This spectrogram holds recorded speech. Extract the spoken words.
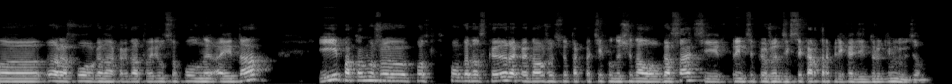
э, эра Хогана, когда творился полный айдап. И потом уже после Хогановской эры, когда уже все так потиху начинало угасать, и, в принципе, уже Дикси Картер переходить к другим людям.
